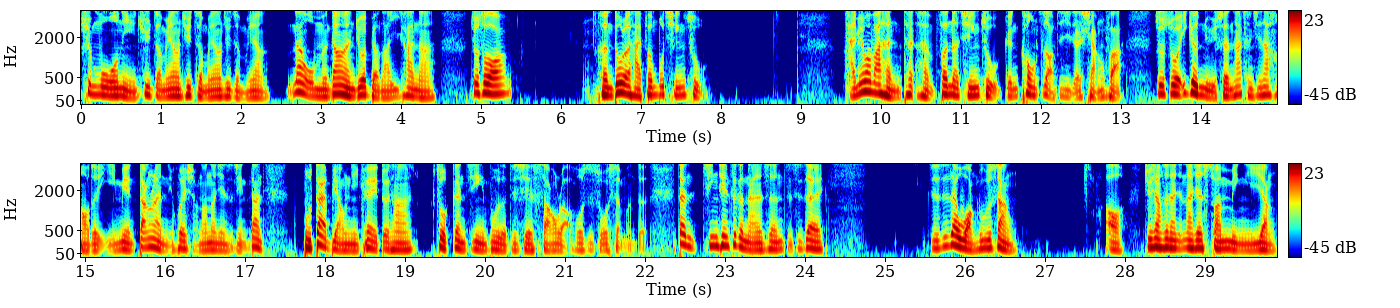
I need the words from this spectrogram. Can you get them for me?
去摸你，去怎么样，去怎么样，去怎么样，那我们当然就会表达遗憾呐，就说很多人还分不清楚，还没办法很很分得清楚跟控制好自己的想法，就是说一个女生她呈现她好的一面，当然你会想到那件事情，但不代表你可以对她。做更进一步的这些骚扰，或是说什么的，但今天这个男生只是在，只是在网络上，哦，就像是那那些酸民一样，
